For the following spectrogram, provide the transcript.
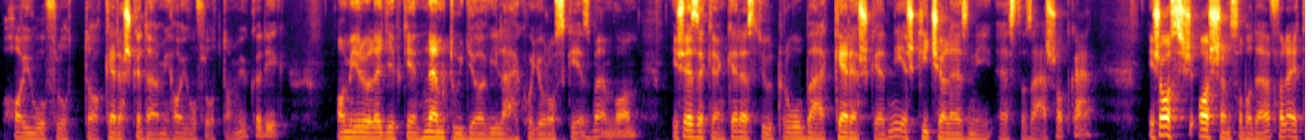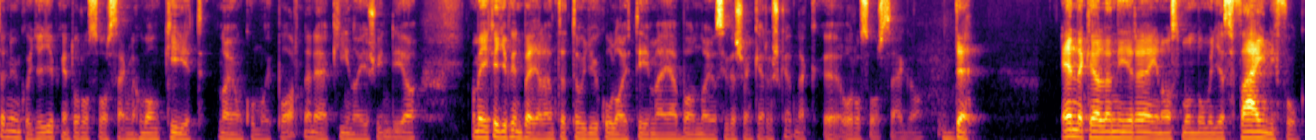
hajóflotta, kereskedelmi hajóflotta működik, amiről egyébként nem tudja a világ, hogy orosz kézben van, és ezeken keresztül próbál kereskedni és kicselezni ezt az ársapkát. És azt, azt sem szabad elfelejtenünk, hogy egyébként Oroszországnak van két nagyon komoly partnere, Kína és India, amelyik egyébként bejelentette, hogy ők olaj témájában nagyon szívesen kereskednek Oroszországgal. De ennek ellenére én azt mondom, hogy ez fájni fog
